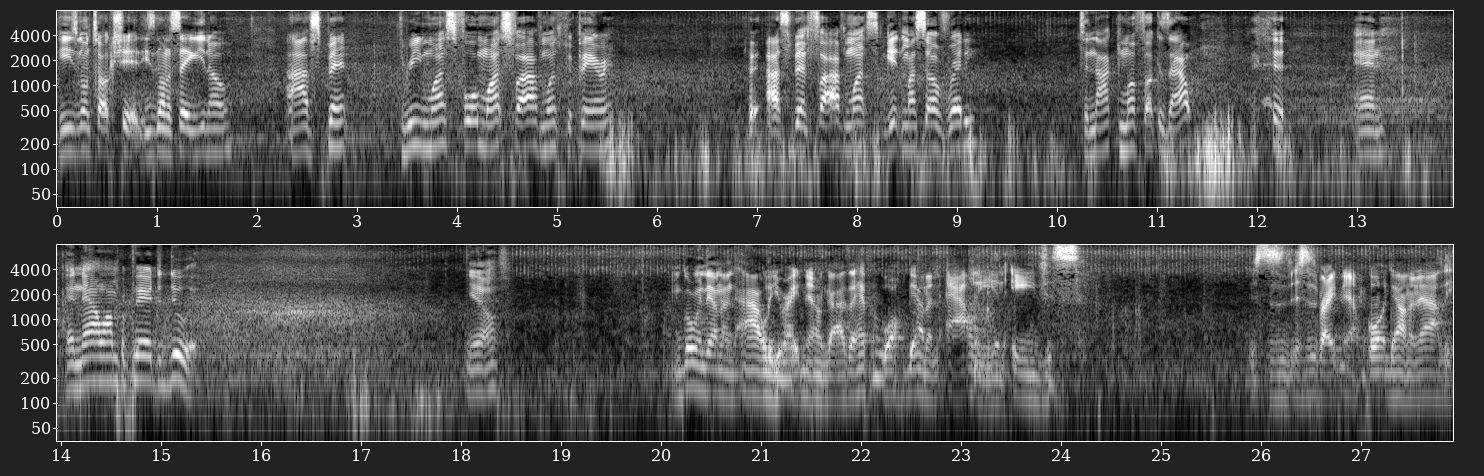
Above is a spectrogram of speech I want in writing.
he's gonna talk shit. He's gonna say, you know, I've spent three months, four months, five months preparing. I spent five months getting myself ready to knock motherfuckers out. and and now I'm prepared to do it. You know? I'm going down an alley right now, guys. I haven't walked down an alley in ages. This is this is right now. I'm going down an alley.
